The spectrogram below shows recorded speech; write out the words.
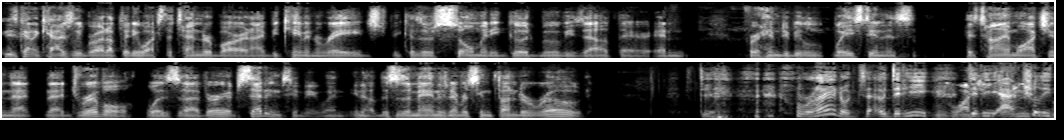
he's kind of casually brought up that he watched the Tender Bar, and I became enraged because there's so many good movies out there, and for him to be wasting his his time watching that that drivel was uh, very upsetting to me. When you know this is a man who's never seen Thunder Road. right. Exactly. Did he did he actually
